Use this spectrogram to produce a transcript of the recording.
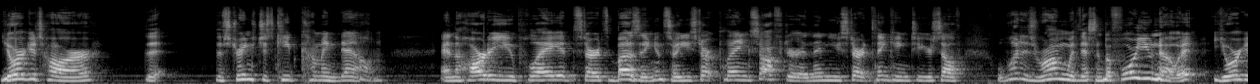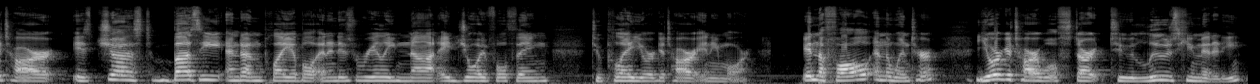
your guitar, the the strings just keep coming down. And the harder you play, it starts buzzing, and so you start playing softer, and then you start thinking to yourself, what is wrong with this? And before you know it, your guitar is just buzzy and unplayable, and it is really not a joyful thing to play your guitar anymore. In the fall and the winter, your guitar will start to lose humidity.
